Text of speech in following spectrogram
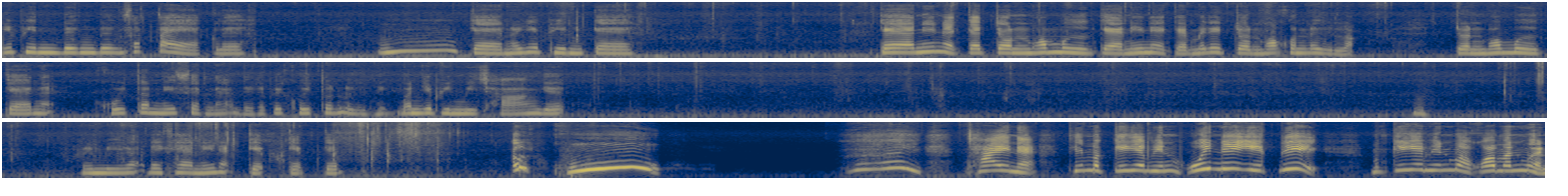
ยายพินดึงดึงซะแตกเลย อืมแกเนาะยายพินแก แกนี่เนี่ยแกจนเพราะมือแกนี่เนี่ยแกไม่ได้จนเพราะคนอื่นหรอกจนเพราะมือแกเนี่ย คุยต้นนี้เสร็จแล้วเดี๋ยวจะไปคุยต้นอื่นอีกมันยายพินมีช้างเยอะอืม ไม่มีละได้แค่นี้นี่ยเก็บเก็บเก็บเอ้ยหูเฮ้ยใช่เนี่ยที่เมื่อกี้ยายพินอุ้ยนี่อีกนี่เมื่อกี้ยายพินบอกว่ามันเหมือน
